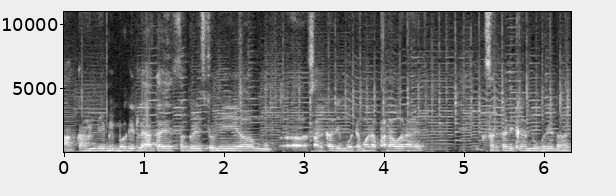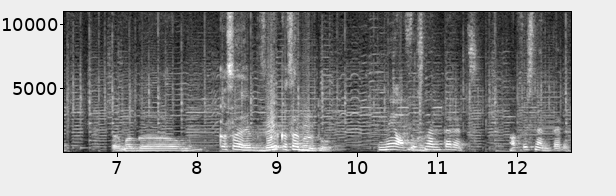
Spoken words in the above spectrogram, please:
हा, कारण की मी बघितलं आता हे सगळेच तुम्ही अं, मु- अं, सरकारी मोठ्या मोठ्या पदावर आहेत. सरकारी क- नोकरीत आहात. तर मग अं, कसं आहे वेळ कसा मिळतो? नाही ऑफिस नंतरच. ऑफिस नंतरच.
